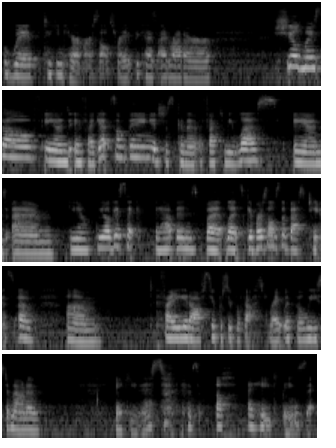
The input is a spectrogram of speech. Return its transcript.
with taking care of ourselves, right? Because I'd rather shield myself and if i get something it's just going to affect me less. And um, you know we all get sick. It happens. But let's give ourselves the best chance of um, fighting it off super super fast right? With the least amount of ickiness. Because ugh i hate being sick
